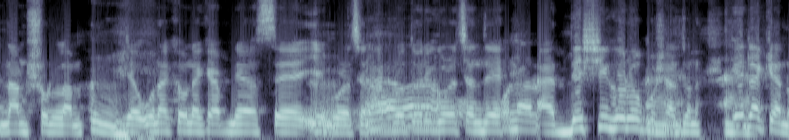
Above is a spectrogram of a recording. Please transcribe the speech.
নাম শুনলাম যে ওনাকে ওনাকে আপনি হচ্ছে ইয়ে করেছেন হ্যাঁ, আগ্রহ তৈরি করেছেন যে দেশি গরু পোষার জন্য। এটা কেন?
